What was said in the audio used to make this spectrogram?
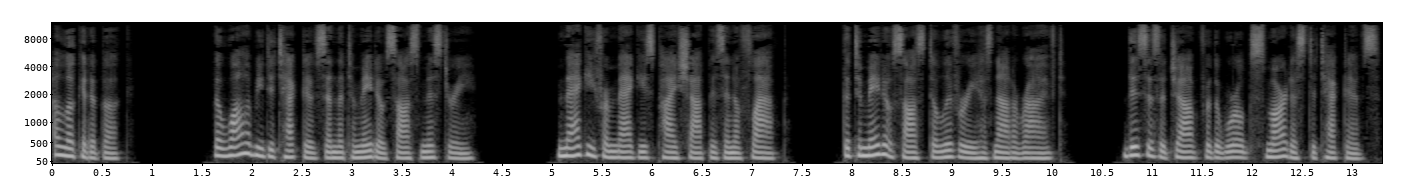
A look at a book The Wallaby Detectives and the Tomato Sauce Mystery. Maggie from Maggie's Pie Shop is in a flap. The tomato sauce delivery has not arrived. This is a job for the world's smartest detectives.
